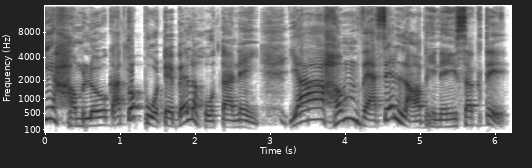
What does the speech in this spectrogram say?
कि हम लोगों का तो पोर्टेबल होता नहीं या हम वैसे ला भी नहीं सकते।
